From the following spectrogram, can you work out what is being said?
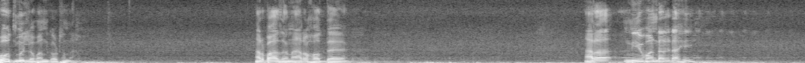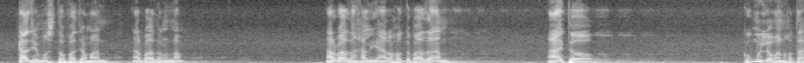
বহুত মূল্যবান ঘটনা। আর বাজানা, আর হদ দেয় আর নিউ ভান্ডারে ডাহি। কাজী মুস্তফা জামান, আর বাজানোর নাম। আর বাজান, খালি আর হদ বাজান। আয় তো খুব মূল্যবান হতা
